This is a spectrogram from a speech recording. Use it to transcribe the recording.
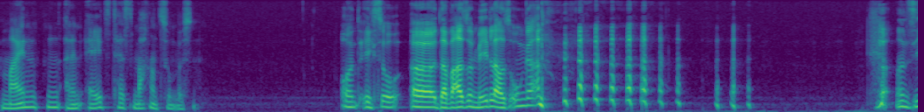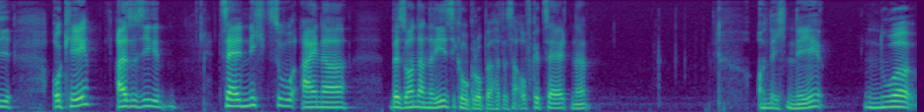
meinten, einen AIDS-Test machen zu müssen? Und ich so, äh, da war so ein Mädel aus Ungarn. Und sie, okay, also sie zählen nicht zu einer besonderen Risikogruppe, hat es aufgezählt, ne? Und ich, nee, nur,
